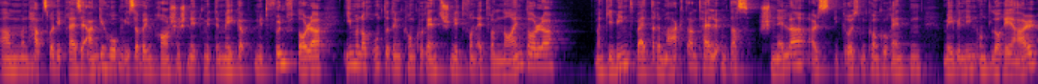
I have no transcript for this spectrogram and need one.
Ähm, man hat zwar die Preise angehoben, ist aber im Branchenschnitt mit dem Make-up mit 5 Dollar immer noch unter dem Konkurrenzschnitt von etwa 9 Dollar. Man gewinnt weitere Marktanteile und das schneller als die größten Konkurrenten Maybelline und L'Oreal.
